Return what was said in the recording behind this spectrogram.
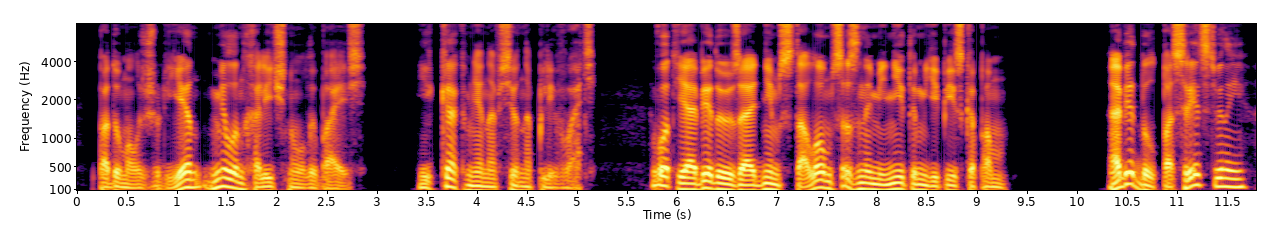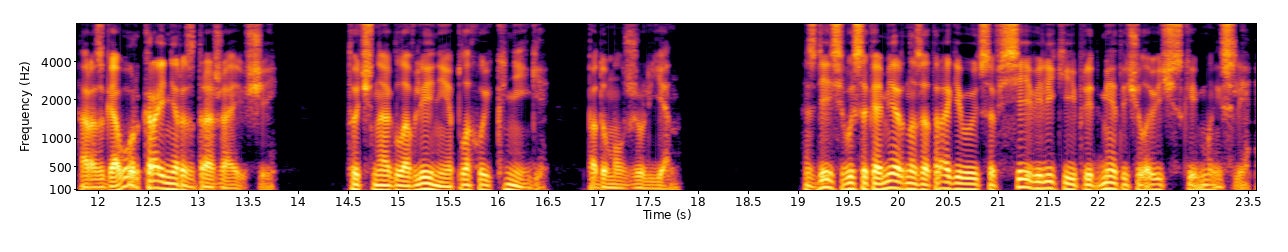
— подумал Жюльен, меланхолично улыбаясь, — «и как мне на все наплевать». Вот я обедаю за одним столом со знаменитым епископом. Обед был посредственный, а разговор крайне раздражающий. Точно оглавление плохой книги, подумал Жульен. Здесь высокомерно затрагиваются все великие предметы человеческой мысли.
